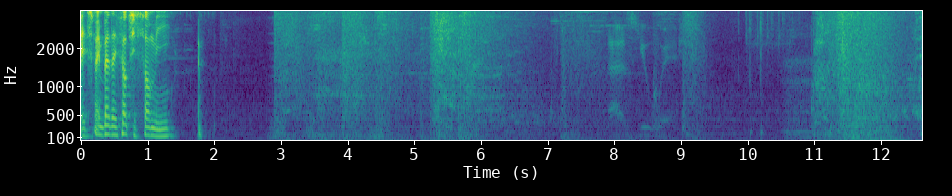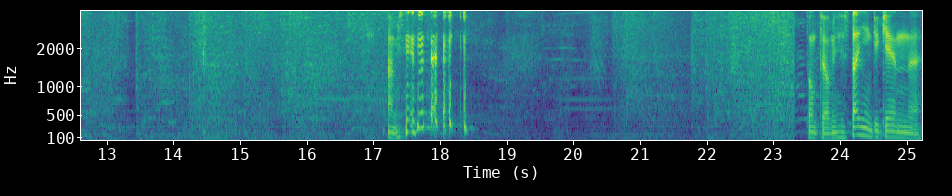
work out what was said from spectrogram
It's my bad, I thought he saw me. I mean... Don't tell me he's dying again.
